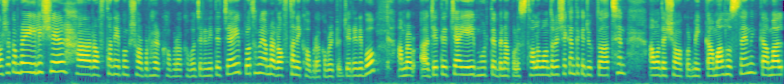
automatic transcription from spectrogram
দর্শক, আমরা ইলিশের রফতানি এবং সরবরাহের খবরাখবর জেনে নিতে চাই। প্রথমে আমরা রফতানি খবরাখবর একটু জেনে নেব। আমরা যেতে চাই এই মুহূর্তে বেনাপোল স্থলবন্দরে। সেখান থেকে যুক্ত আছেন আমাদের সহকর্মী কামাল হোসেন। কামাল,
